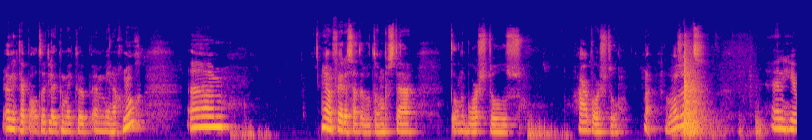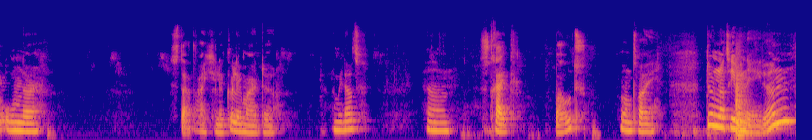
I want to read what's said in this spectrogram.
En ik heb altijd leuke make-up en meer dan genoeg. Um, ja, verder staat er wat tandpasta, tandenborstels, haarborstel. Nou, dat was het. En hieronder staat eigenlijk alleen maar de, hoe noem je dat? Uh, strijkbout. Want wij doen dat hier beneden.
